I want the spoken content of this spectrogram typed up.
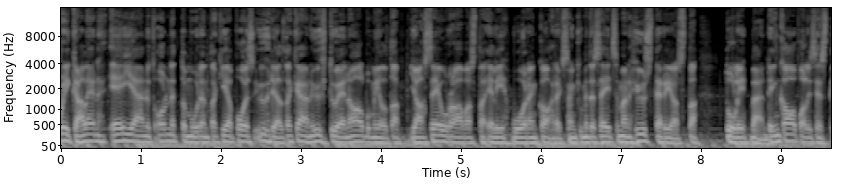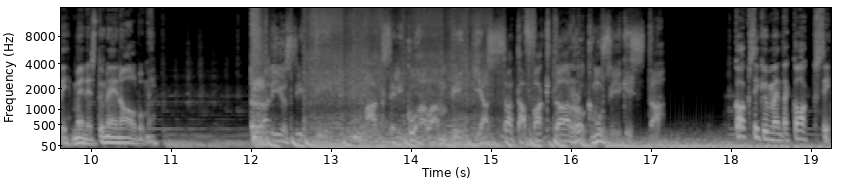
Rick Allen ei jäänyt onnettomuuden takia pois yhdeltäkään yhtyeen albumilta ja seuraavasta eli vuoden 87 Hysteriasta tuli bändin kaupallisesti menestyneen albumi. Radio City, Akseli Kuhalampi ja sata faktaa rockmusiikista. 22.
